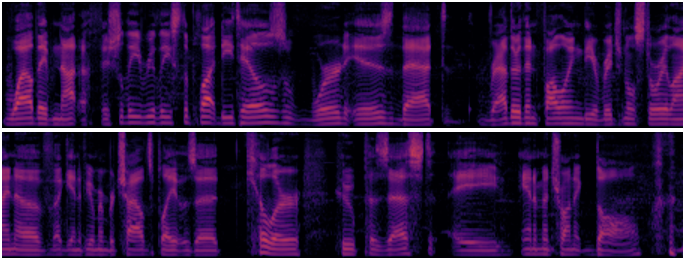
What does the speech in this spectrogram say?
While they've not officially released the plot details, word is that rather than following the original storyline of again, if you remember Child's Play, it was a killer who possessed a animatronic doll.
